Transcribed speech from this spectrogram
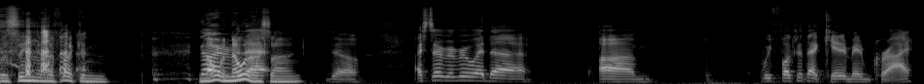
was singing the fucking No, no, that. song. No. I still remember when uh um we fucked with that kid and made him cry.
